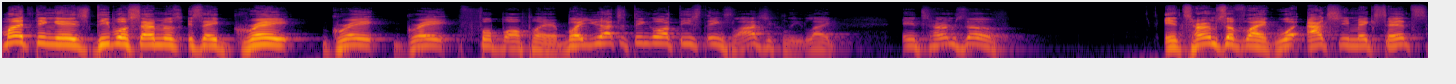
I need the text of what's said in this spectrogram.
My thing is Deebo Samuels is a great great great football player, but you have to think about these things logically. Like in terms of in terms of like what actually makes sense,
